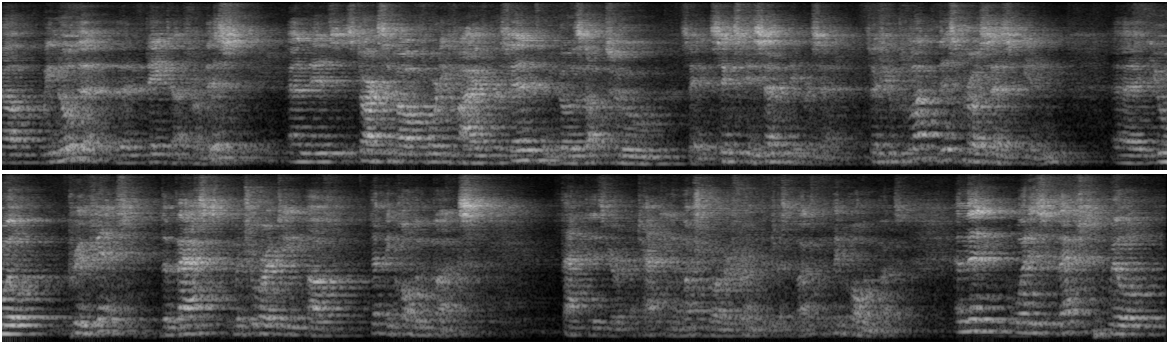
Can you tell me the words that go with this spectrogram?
Now, we know the, the data from this, and it starts about 45% and goes up to, say, 60, 70%. So if you plug this process in, uh, you will prevent the vast majority of, let me call them bugs. Fact is, you're attacking a much broader front than just bugs, let me call them bugs. And then what is left will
